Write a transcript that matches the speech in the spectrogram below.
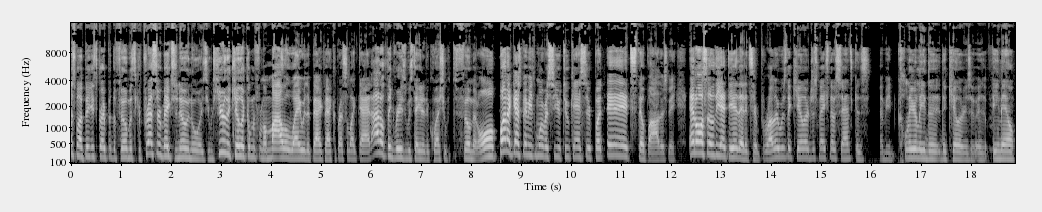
This, my biggest gripe with the film is the compressor makes no noise. You would hear the killer coming from a mile away with a backpack compressor like that. I don't think reason was taken into question with the film at all, but I guess maybe it's more of a CO2 canister, but it still bothers me. And also the idea that it's her brother was the killer just makes no sense because I mean, clearly the, the killer is a, is a female,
